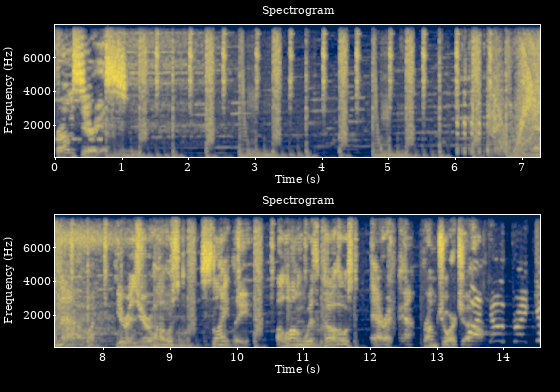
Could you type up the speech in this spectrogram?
from serious. And And now, here is your host, Slightly, along with co host Eric from Georgia. One, two, three,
